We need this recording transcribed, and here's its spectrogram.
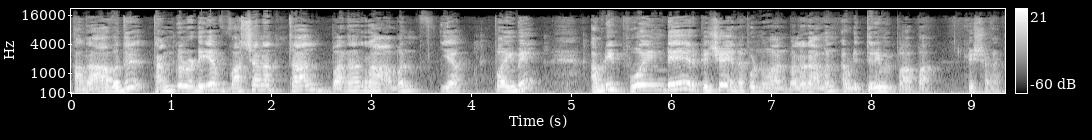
அதாவது தங்களுடைய வசனத்தால் பலராமன் எப்பயுமே அப்படி போயிட்டே இருக்கச்சே என்ன பண்ணுவான்? பலராமன் அப்படி திரும்பி பார்ப்பான் கிருஷ்ணன்.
